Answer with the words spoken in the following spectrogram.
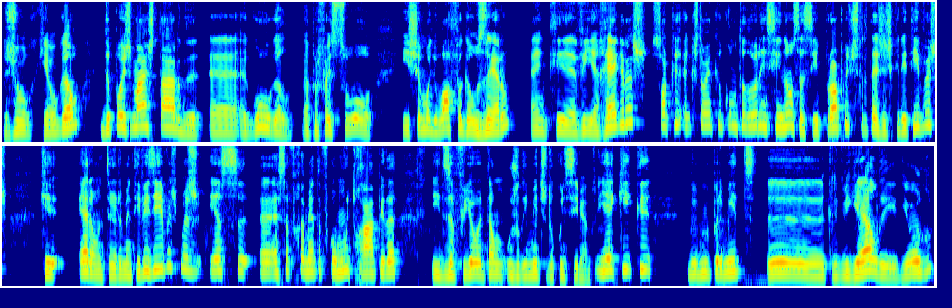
jogo que é o Go. Depois, mais tarde, a Google aperfeiçoou e chamou-lhe o AlphaGo Zero, em que havia regras, só que a questão é que o computador ensinou-se a si próprio estratégias criativas que eram anteriormente invisíveis, mas esse, eh, essa ferramenta ficou muito rápida e desafiou então os limites do conhecimento. E é aqui que me permite, uh, querido Miguel e Diogo,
